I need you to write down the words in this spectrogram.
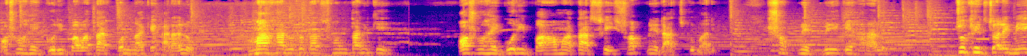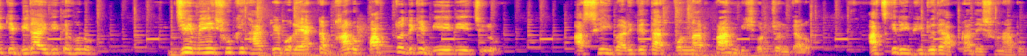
অসহায় গরিব বাবা তার কন্যাকে হারালো। মা হারালো তার সন্তানকে। অসহায় গরিব বাবা মা তার সেই স্বপ্নের রাজকুমারী। স্বপ্নের মেয়েকে হারালো। চোখের জলে মেয়েকে বিদায় দিতে হলো। যে মেয়ে সুখে থাকবে বলে একটা ভালো পাত্র দেখে বিয়ে দিয়েছিল। আর সেই বাড়িতে তার কন্যার প্রাণ বিসর্জন গেল। আজকের এই ভিডিওতে আপনাদের শোনাবো।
